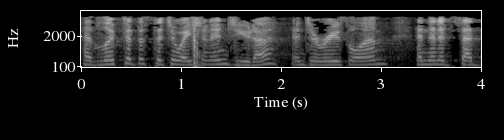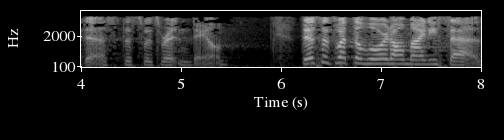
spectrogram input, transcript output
had looked at the situation in Judah and Jerusalem and then had said this? This was written down. This is what the Lord Almighty says.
